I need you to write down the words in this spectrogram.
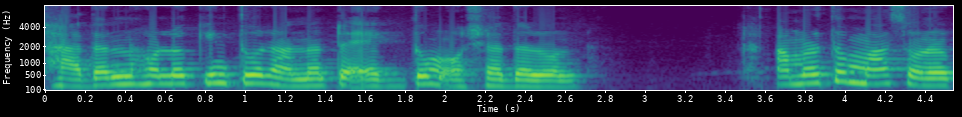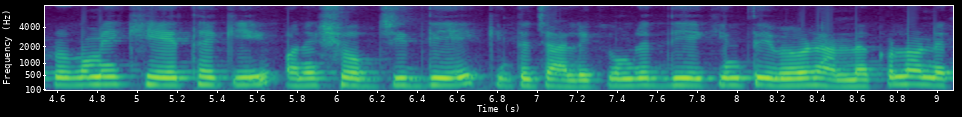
সাধারণ হলো কিন্তু রান্নাটা একদম অসাধারণ। আমরা তো মাছ অনেক রকমই খেয়ে থাকি, অনেক সবজি দিয়ে, কিন্তু জালি কুমড়ো দিয়ে কিন্তু এভাবে রান্না করলে অনেক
